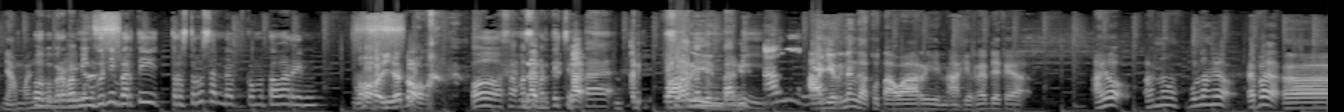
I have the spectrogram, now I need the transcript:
nyaman Oh, juga beberapa ya. minggu nih berarti terus-terusan dap kamu tawarin. oh iya dong Oh, sama Dan- seperti cerita Nggak si tadi. Ya. akhirnya nggak kutawarin akhirnya dia kayak ayo anu pulang yuk apa eh,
